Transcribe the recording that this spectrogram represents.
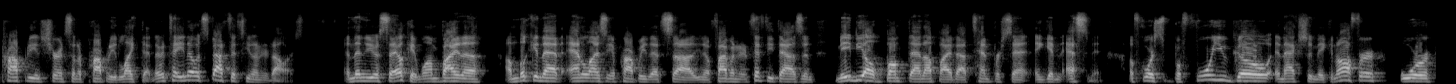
property insurance on a property like that they're going to tell you no it's about $1500 and then you say okay well i'm buying a i'm looking at analyzing a property that's uh, you know 550000 maybe i'll bump that up by about 10% and get an estimate. Of course before you go and actually make an offer or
